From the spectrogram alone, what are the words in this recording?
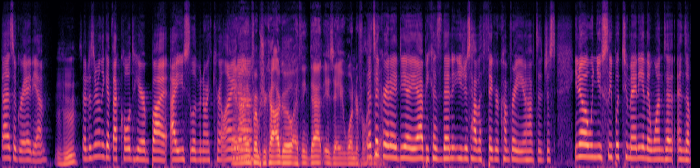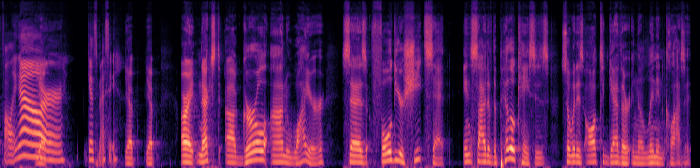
That's a great idea. Mm-hmm. So it doesn't really get that cold here, but I used to live in North Carolina. And I am from Chicago. I think that is a wonderful That's idea. a great idea, yeah, because then you just have a thicker comfort. You don't have to just, you know, when you sleep with too many and then one that ends up falling out Yep. or gets messy. Yep, yep. All right, next, uh, Girl on Wire says fold your sheet set inside of the pillowcases so it is all together in the linen closet.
